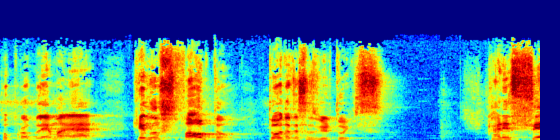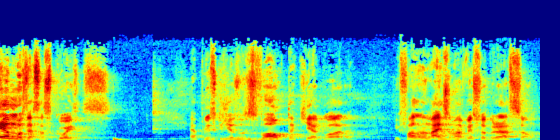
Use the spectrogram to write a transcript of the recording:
O problema é que nos faltam todas essas virtudes. Carecemos dessas coisas. É por isso que Jesus volta aqui agora e fala mais uma vez sobre oração.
